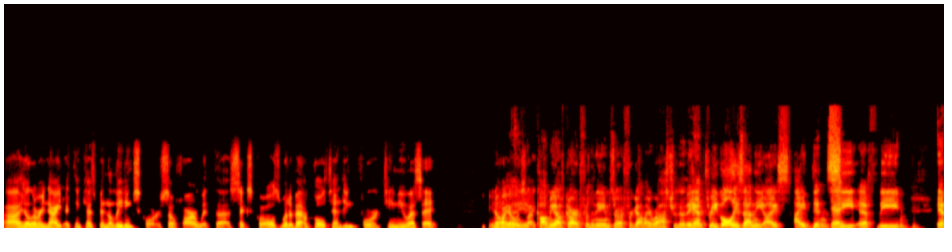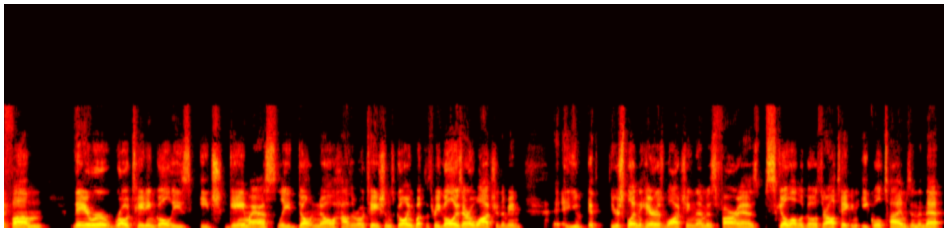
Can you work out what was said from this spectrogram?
uh, Hilary Knight, I think, has been the leading scorer so far with uh, six goals. What about goaltending for Team USA? You know, I always like caught me off guard for the names, or I forgot my roster there. They had three goalies on the ice. I didn't okay. see if the if um they were rotating goalies each game. I honestly don't know how the rotation's going, but the three goalies I were watching, I mean, you if you're splitting hairs watching them as far as skill level goes. They're all taking equal times in the net.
